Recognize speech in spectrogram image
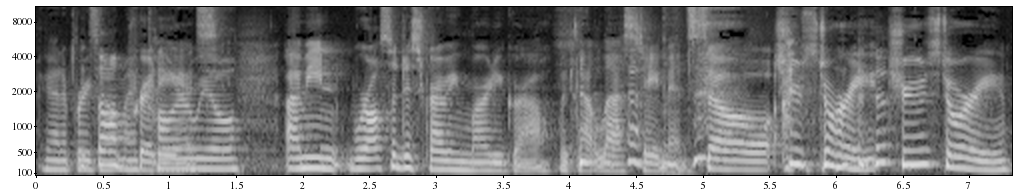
I gotta break It's all my pretty. color wheel. I mean, we're also describing Mardi Gras with that last statement. So True story. True story.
